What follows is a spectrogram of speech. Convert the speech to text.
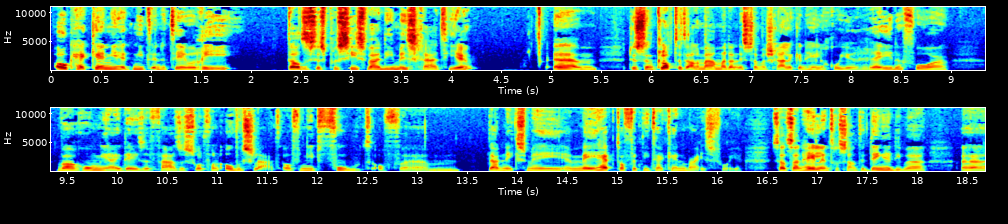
ook herken je het niet in de theorie, dat is dus precies waar die misgaat hier. Um, dus dan klopt het allemaal, maar dan is er waarschijnlijk een hele goede reden voor waarom jij deze fase soort van overslaat of niet voelt of um, daar niks mee, mee hebt of het niet herkenbaar is voor je. Dus dat zijn hele interessante dingen die, we, uh,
